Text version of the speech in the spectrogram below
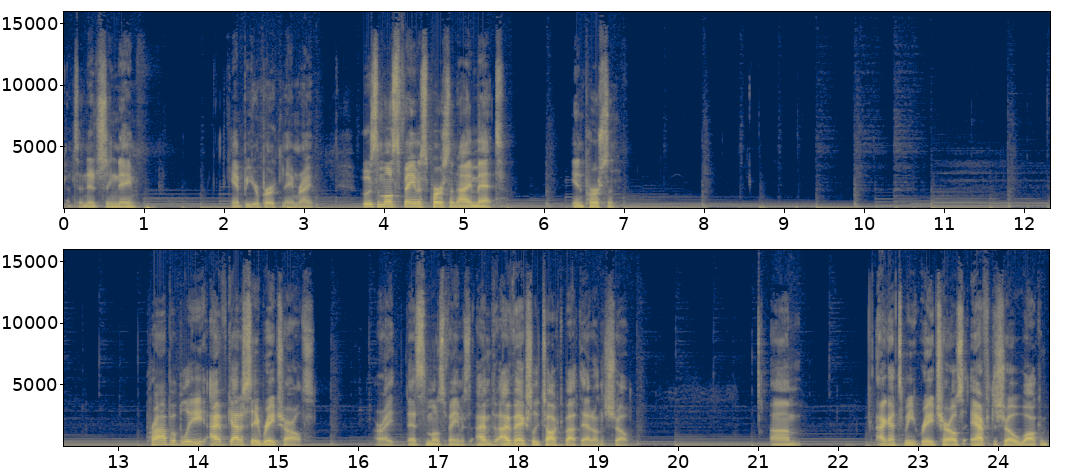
That's an interesting name. Can't be your birth name, right? Who's the most famous person I met in person? probably I've got to say Ray Charles. All right, that's the most famous. I've I've actually talked about that on the show. Um, I got to meet Ray Charles after the show, walking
